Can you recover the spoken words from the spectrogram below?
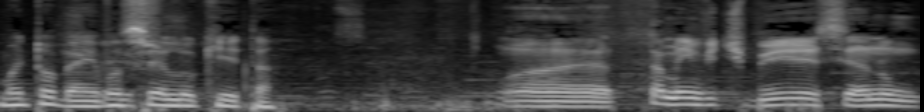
Muito bem. Você, Luquita? É, também Vitibir esse ano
